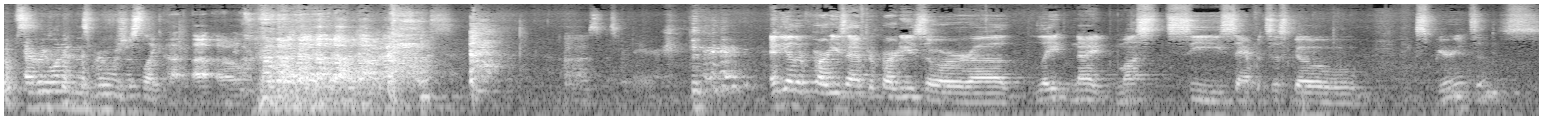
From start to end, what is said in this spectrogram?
Oops. Everyone in this room was just like, uh, uh Any other parties, after parties, or uh, late night must see San Francisco experiences?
